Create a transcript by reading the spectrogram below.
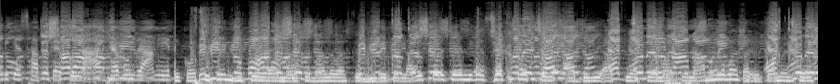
চ্যানেলটিকে সাবস্ক্রাইব করুন। আমি বিভিন্ন মহাদেশে বিভিন্ন দেশে যেখানে যাই একজনের নাম একজনের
